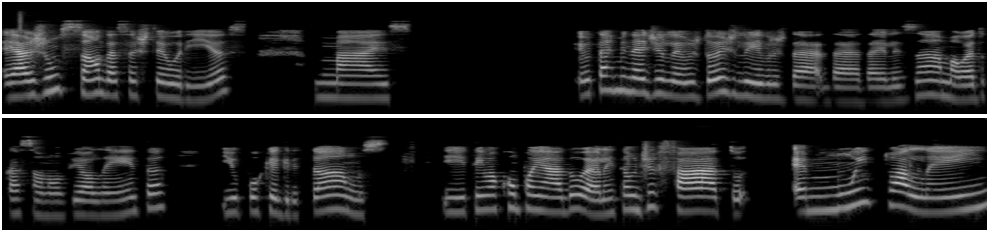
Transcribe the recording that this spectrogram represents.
é a junção dessas teorias, mas eu terminei de ler os dois livros da, da, da Elisama, o Educação Não Violenta e o Porquê Gritamos, e tenho acompanhado ela. Então, de fato, é muito além,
